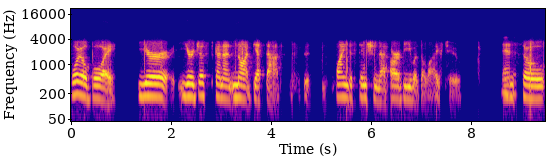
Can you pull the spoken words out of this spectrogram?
boy oh boy, you're you're just gonna not get that fine distinction that RB was alive to. Mm-hmm. And so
